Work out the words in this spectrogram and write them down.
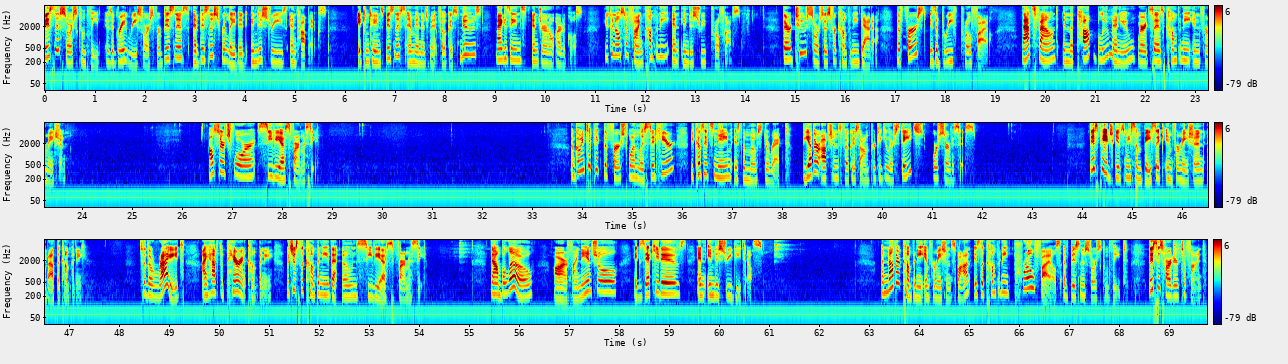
Business Source Complete is a great resource for business and business-related industries and topics. It contains business and management focused news, magazines, and journal articles. You can also find company and industry profiles. There are two sources for company data. The first is a brief profile. That's found in the top blue menu where it says company information. I'll search for CVS Pharmacy. I'm going to pick the first one listed here because its name is the most direct. The other options focus on particular states or services. This page gives me some basic information about the company. To the right, I have the parent company, which is the company that owns CVS Pharmacy. Down below are financial, executives, and industry details. Another company information spot is the company profiles of Business Source Complete. This is harder to find.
